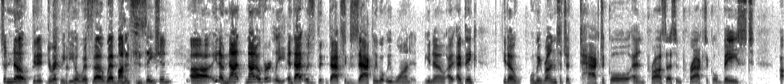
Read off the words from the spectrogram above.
So no, did it directly deal with uh, web monetization? Uh, you know, not not overtly, and that was the, that's exactly what we wanted. You know, I, I think you know when we run such a tactical and process and practical based uh,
